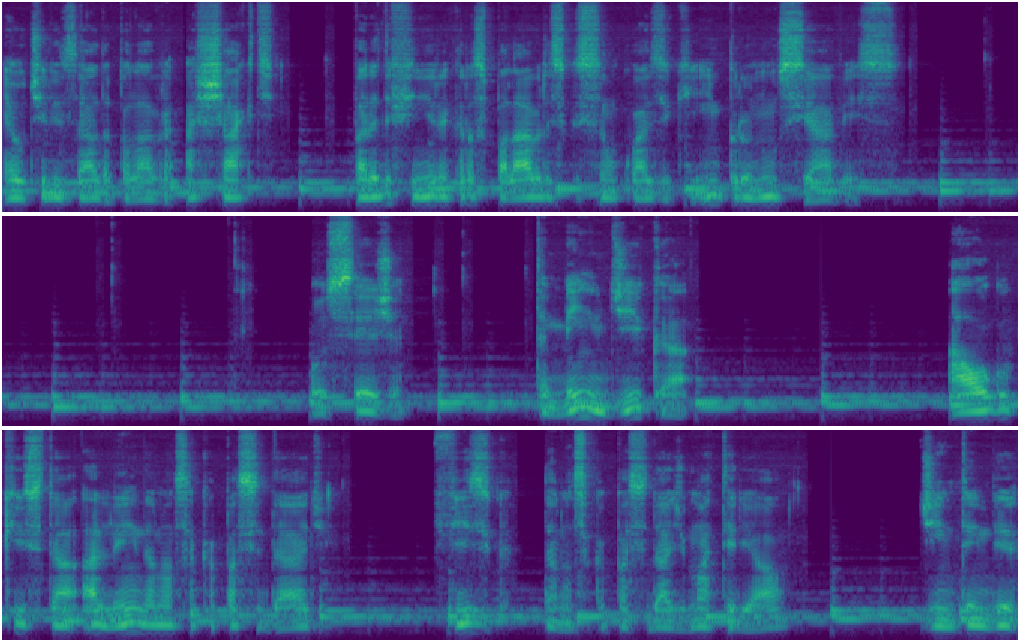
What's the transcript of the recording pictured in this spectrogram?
é utilizada a palavra ashakti para definir aquelas palavras que são quase que impronunciáveis. Ou seja, também indica algo que está além da nossa capacidade física, da nossa capacidade material de entender,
